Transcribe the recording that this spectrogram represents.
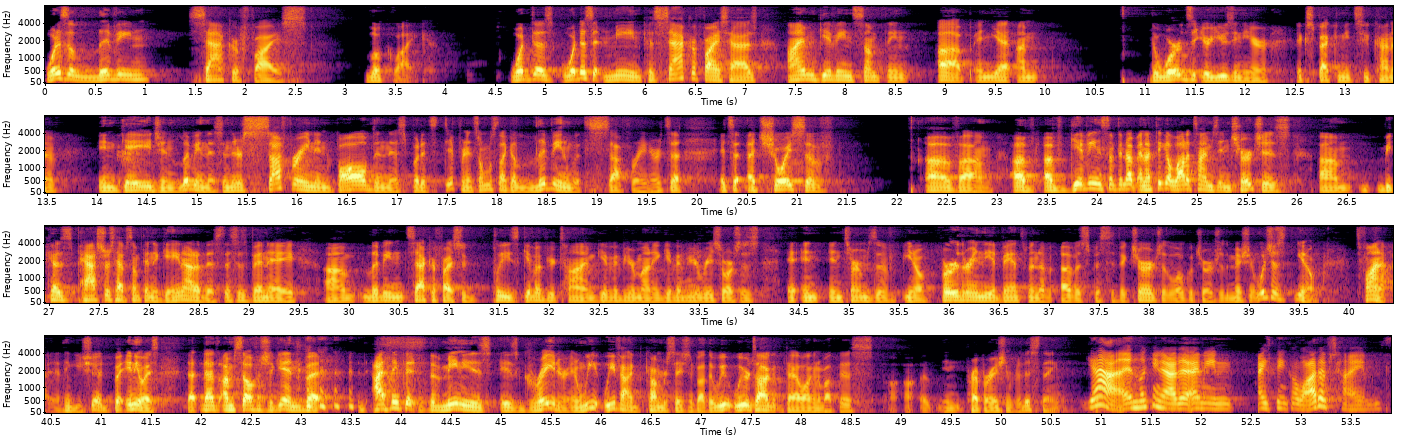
What does a living sacrifice look like? What does, what does it mean? Because sacrifice has, I'm giving something up, and yet I'm, the words that you're using here expect me to kind of engage in living this. And there's suffering involved in this, but it's different. It's almost like a living with suffering, or it's a, it's a, a choice of, of, um, of, of giving something up. And I think a lot of times in churches, um, because pastors have something to gain out of this, this has been a um, living sacrifice. So please give of your time, give of your money, give of your resources in, in, terms of you know furthering the advancement of, of a specific church or the local church or the mission, which is you know it's fine. I, I think you should. But anyways, that, that's, I'm selfish again. But I think that the meaning is is greater, and we we've had conversations about that. We we were talking dialoguing about this uh, uh, in preparation for this thing. Yeah, and looking at it, I mean, I think a lot of times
